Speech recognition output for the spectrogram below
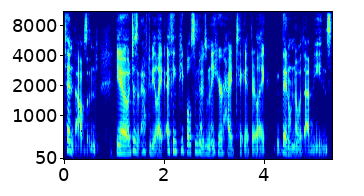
10,000 you know it doesn't have to be like i think people sometimes when they hear high ticket they're like they don't know what that means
